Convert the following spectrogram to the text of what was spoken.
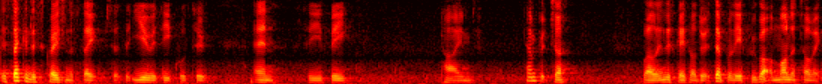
the second equation of state, which says that U is equal to NCV times temperature. Well, in this case, I'll do it separately. If we've got a monatomic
